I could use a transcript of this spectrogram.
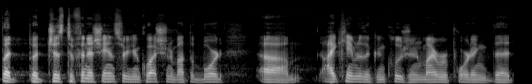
But, but just to finish answering your question about the board, um, I came to the conclusion in my reporting that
